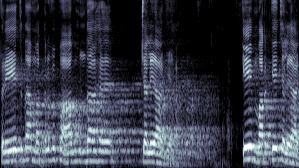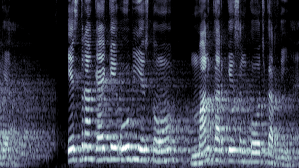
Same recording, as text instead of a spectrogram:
ਪ੍ਰੇਤ ਦਾ ਮਤਲਬ ਭਾਵ ਹੁੰਦਾ ਹੈ ਚਲਿਆ ਗਿਆ। ਕਿ ਮਰ ਕੇ ਚਲਿਆ ਗਿਆ। ਇਸ ਤਰ੍ਹਾਂ ਕਹਿ ਕੇ ਉਹ ਵੀ ਇਸ ਤੋਂ ਮਨ ਕਰਕੇ ਸੰਕੋਚ ਕਰਦੀ ਹੈ।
